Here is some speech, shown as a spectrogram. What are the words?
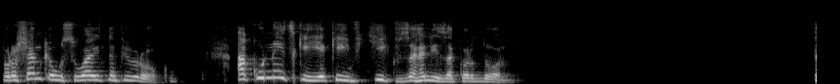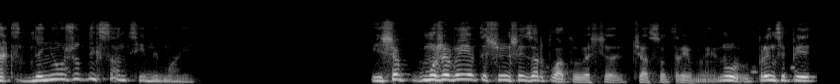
Порошенка усувають на півроку. А Куницький, який втік взагалі за кордон, так на нього жодних санкцій немає. І ще може виявити, що він ще й зарплату весь час отримує. Ну, в принципі,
